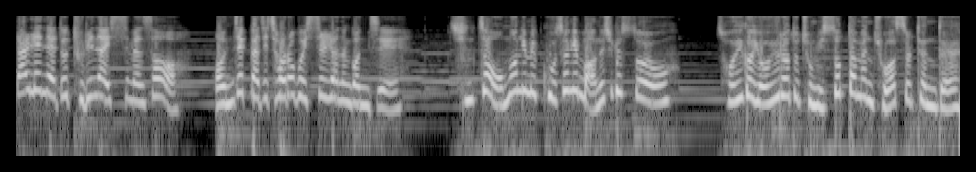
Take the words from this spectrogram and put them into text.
딸린 애도 둘이나 있으면서 언제까지 저러고 있으려는 건지. 진짜 어머님이 고생이 많으시겠어요. 저희가 여유라도 좀 있었다면 좋았을 텐데.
